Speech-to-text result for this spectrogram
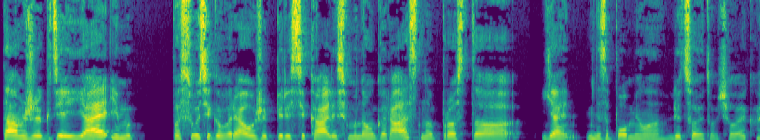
там же, где и я, и мы, по сути говоря, уже пересекались много раз, но просто я не запомнила лицо этого человека.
